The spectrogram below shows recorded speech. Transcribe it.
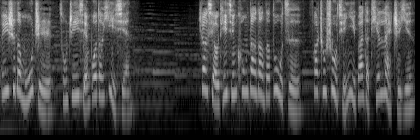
裴师的拇指从 G 弦拨到 E 弦，让小提琴空荡荡的肚子发出竖琴一般的天籁之音。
